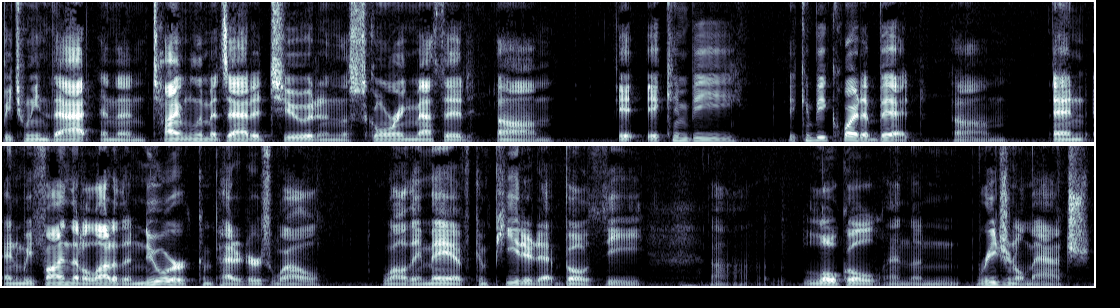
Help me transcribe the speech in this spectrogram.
between that and then time limits added to it and the scoring method, um, it, it can be it can be quite a bit. Um, and and we find that a lot of the newer competitors, while while they may have competed at both the uh, local and the regional match,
